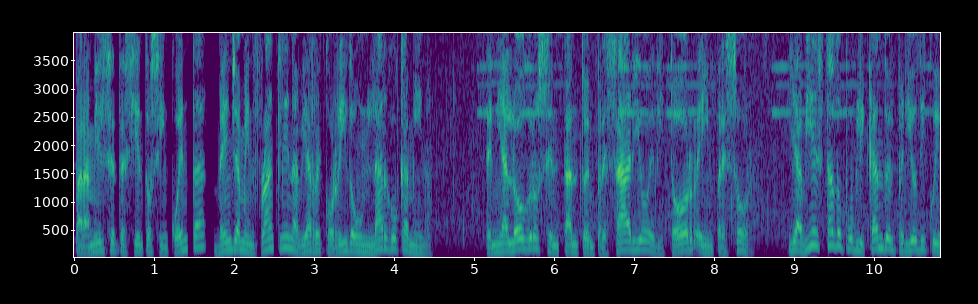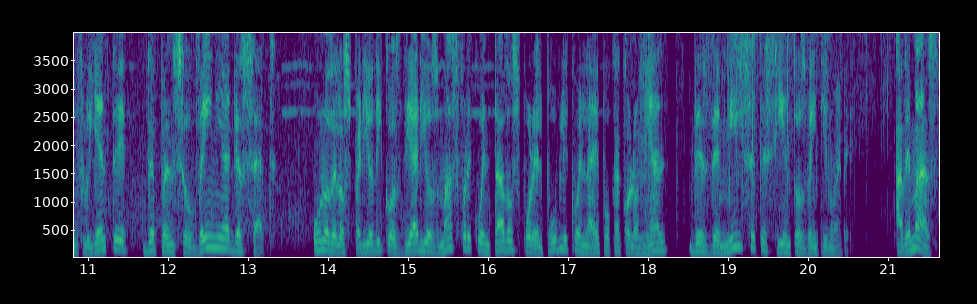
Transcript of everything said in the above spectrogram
Para 1750, Benjamin Franklin había recorrido un largo camino. Tenía logros en tanto empresario, editor e impresor, y había estado publicando el periódico influyente The Pennsylvania Gazette, uno de los periódicos diarios más frecuentados por el público en la época colonial desde 1729. Además,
